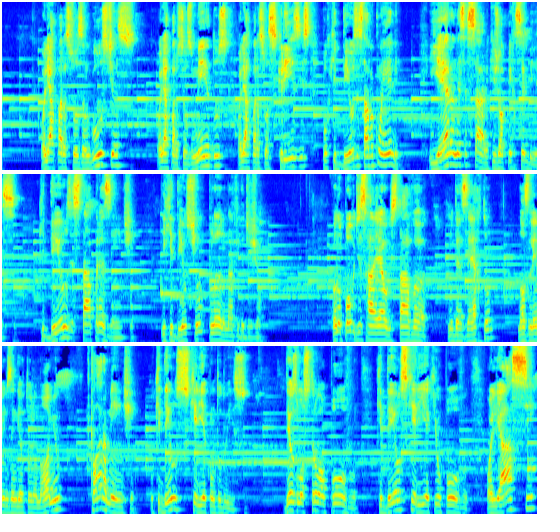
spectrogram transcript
olhar para suas angústias, olhar para os seus medos, olhar para suas crises, porque Deus estava com ele. E era necessário que Jó percebesse que Deus está presente e que Deus tinha um plano na vida de Jó. Quando o povo de Israel estava no deserto, nós lemos em Deuteronômio claramente o que Deus queria com tudo isso. Deus mostrou ao povo que Deus queria que o povo olhasse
